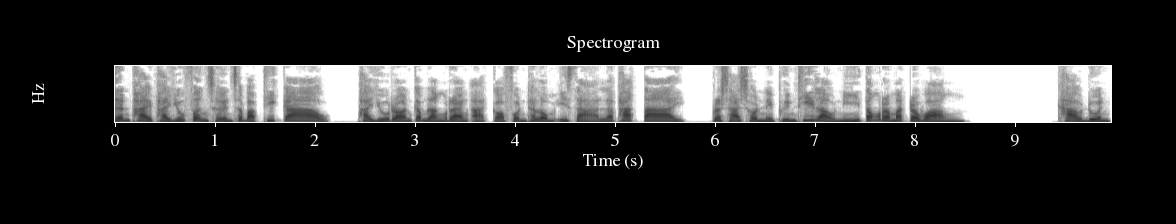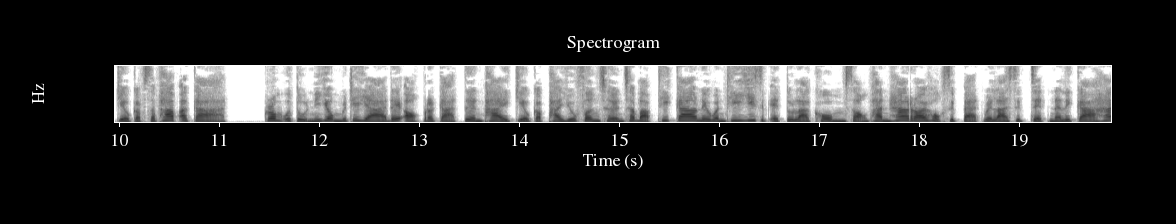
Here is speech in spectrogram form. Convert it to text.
ตือนภัยพายุเฟิงเฉินฉบับที่ 9 พายุร้อนกำลังแรงอาจก่อฝนถล่มอีสานและภาคใต้ ประชาชนในพื้นที่เหล่านี้ต้องระมัดระวัง ข่าวด่วนเกี่ยวกับสภาพอากาศ กรมอุตุนิยมวิทยาได้ออกประกาศเตือนภัยเกี่ยวกับพายุเฟิงเฉินฉบับที่ 9 ในวันที่ 21 ตุลาคม 2568 เวลา 17นาฬิกา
